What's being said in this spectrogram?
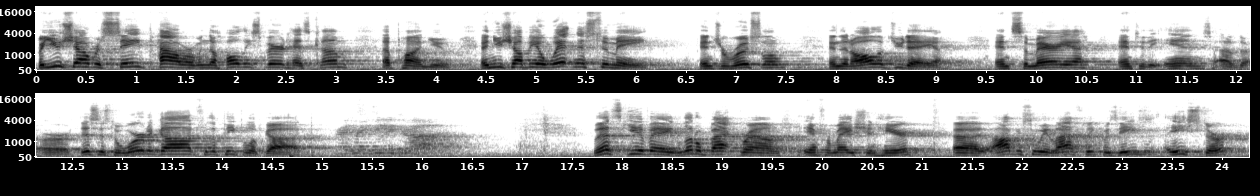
but you shall receive power when the Holy Spirit has come upon you, and you shall be a witness to me in Jerusalem and in all of Judea and Samaria and to the ends of the earth. This is the word of God for the people of God. Let's give a little background information here. Uh, obviously, last week was Easter.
